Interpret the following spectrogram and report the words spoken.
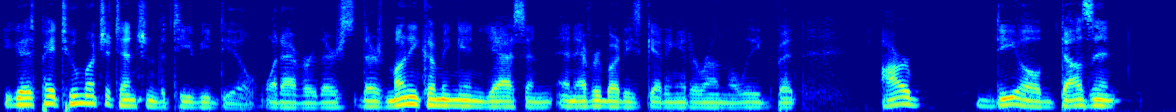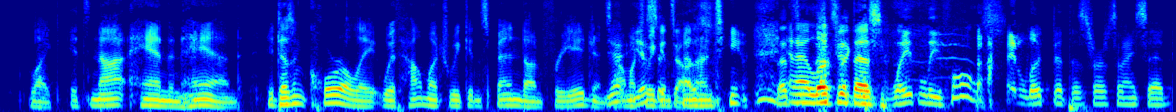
you guys pay too much attention to the TV deal. Whatever. There's there's money coming in, yes, and, and everybody's getting it around the league, but our deal doesn't like it's not hand in hand. It doesn't correlate with how much we can spend on free agents, Yeah, how much yes, we can spend does. on team. That's- and I looked at this blatantly false. I looked at this person. I said,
